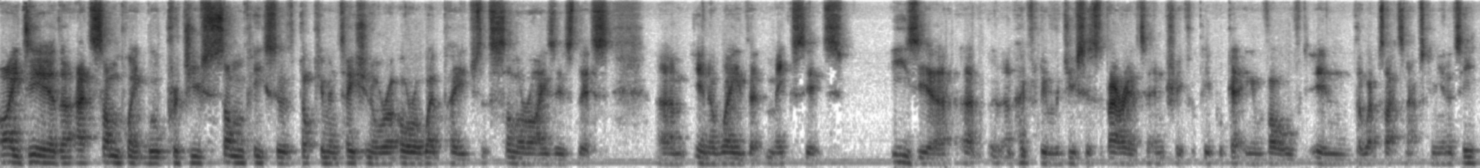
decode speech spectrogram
idea that at some point we'll produce some piece of documentation or a, or a web page that summarizes this um, in a way that makes it easier uh, and hopefully reduces the barrier to entry for people getting involved in the websites and apps community.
